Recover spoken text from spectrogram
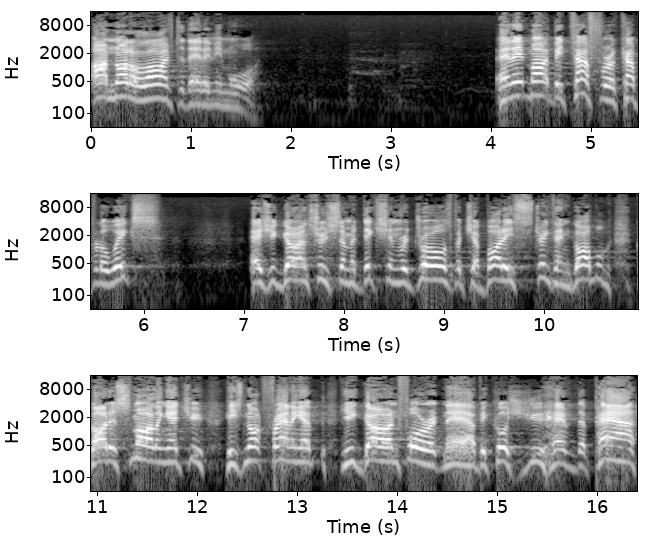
I'm not alive to that anymore. And it might be tough for a couple of weeks as you're going through some addiction withdrawals, but your body's strengthened. God, will, God is smiling at you. He's not frowning at you. Going for it now because you have the power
